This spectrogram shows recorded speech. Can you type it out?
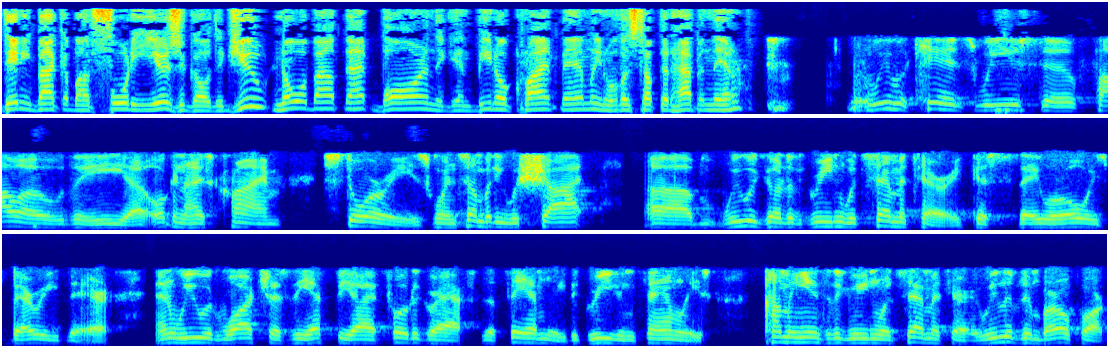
dating back about 40 years ago. Did you know about that bar and the Gambino crime family and all the stuff that happened there? When we were kids, we used to follow the uh, organized crime stories. When somebody was shot, um, we would go to the Greenwood Cemetery because they were always buried there and we would watch as the FBI photographed the family, the grieving families, coming into the Greenwood Cemetery. We lived in Borough Park,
